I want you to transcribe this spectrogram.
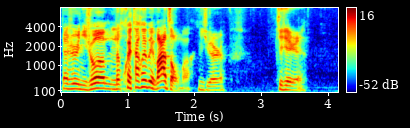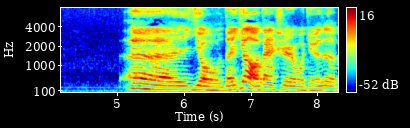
但是你说能会他会被挖走吗？你觉着这些人？呃，有的要，但是我觉得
